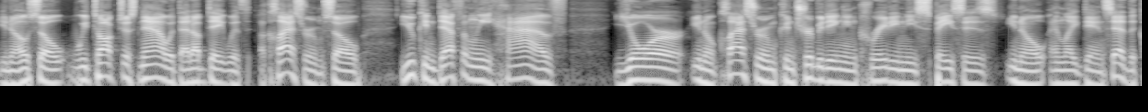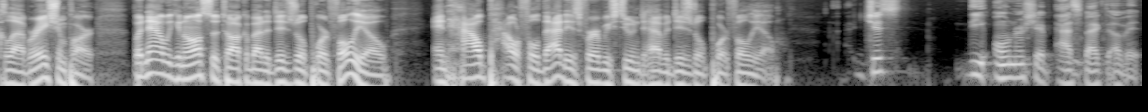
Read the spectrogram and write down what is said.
You know, so we talked just now with that update with a classroom. So you can definitely have your, you know, classroom contributing and creating these spaces, you know, and like Dan said, the collaboration part. But now we can also talk about a digital portfolio and how powerful that is for every student to have a digital portfolio. just the ownership aspect of it.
